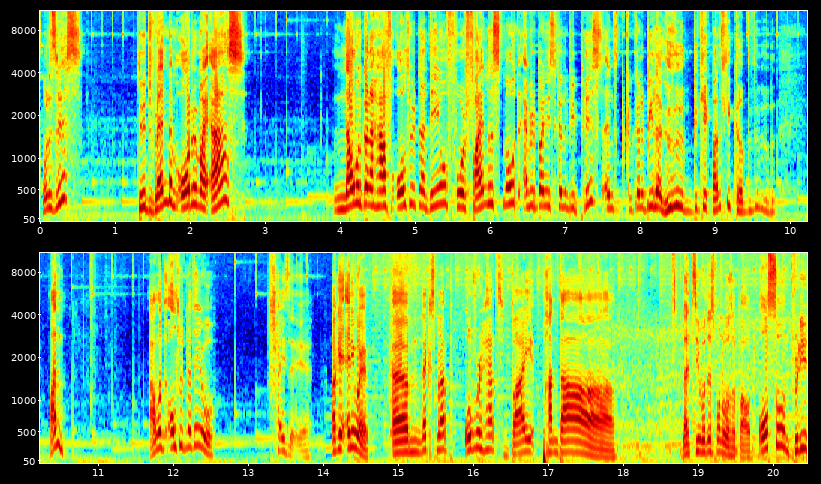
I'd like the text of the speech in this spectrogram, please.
What is this? Dude, random order my ass. Now we're gonna have Altered Nadeo for finalist mode. Everybody's gonna be pissed and gonna be like, Big Kick Monthly Cup. I want Altered Nadeo. Scheiße, ey. Okay, anyway. Um, next map. Overhead by Panda. Let's see what this one was about. Also, I'm pretty...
